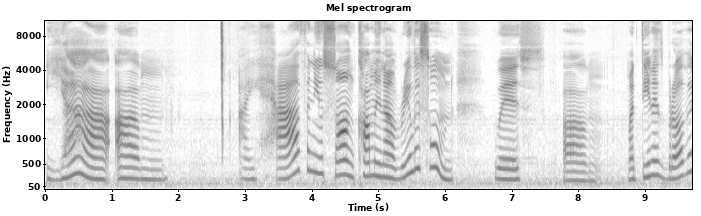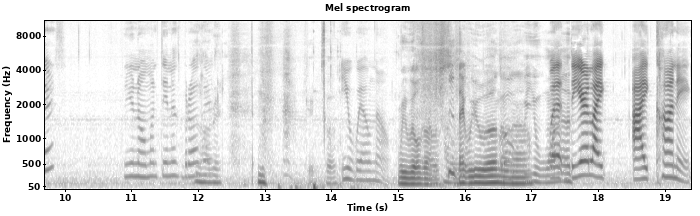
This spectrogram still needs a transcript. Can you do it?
yeah um i have a new song coming out really soon with um martinez brothers you know martinez brothers Not really. You will know We will though. like we will know Oh, now. we but they're like iconic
